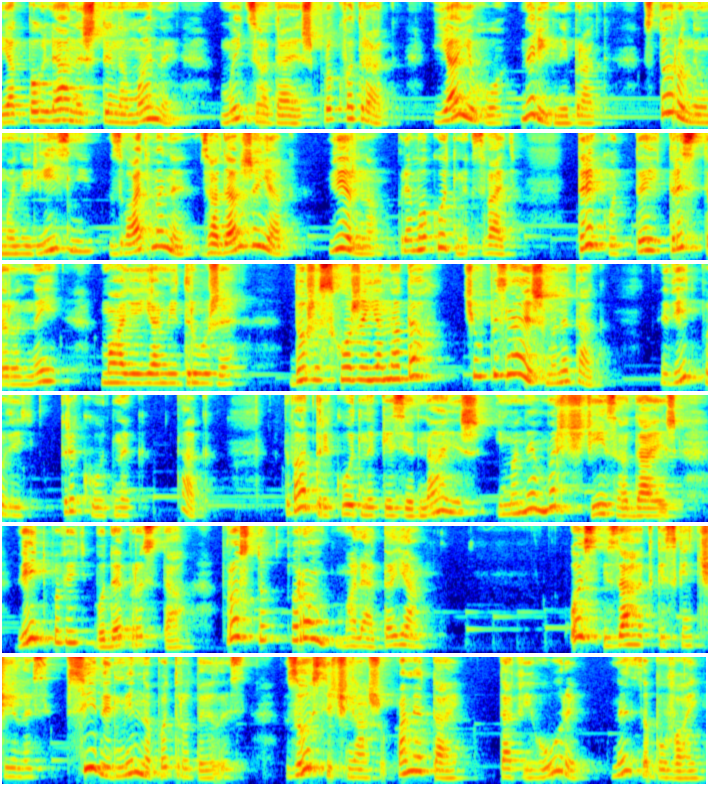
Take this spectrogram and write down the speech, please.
Як поглянеш ти на мене, мить згадаєш про квадрат. Я його нерідний брат. Сторони у мене різні, звать мене, згадав же як? Вірно, прямокутник звать. Три кути, три сторони маю я, мій друже. Дуже схожий я на дах, чи впізнаєш мене так? Відповідь трикутник. Так. Два трикутники з'єднаєш і мене мерщій згадаєш. Відповідь буде проста. Просто ром малята я. Ось і загадки скінчились, всі відмінно потрудились. Зустріч нашу пам'ятай та фігури не забувай.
